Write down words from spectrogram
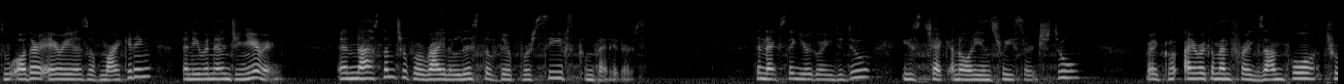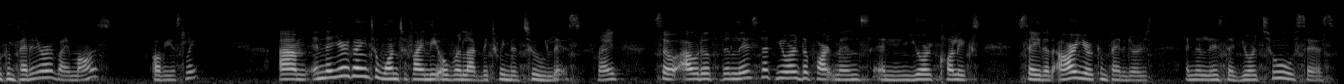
to other areas of marketing, and even engineering, and ask them to provide a list of their perceived competitors. The next thing you're going to do is check an audience research tool. I recommend, for example, True Competitor by Moz obviously. Um, and then you're going to want to find the overlap between the two lists, right? So out of the list that your departments and your colleagues say that are your competitors, and the list that your tool says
